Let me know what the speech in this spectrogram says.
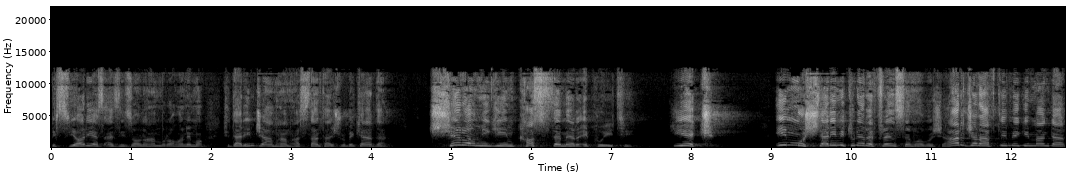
بسیاری از عزیزان و همراهان ما که در این جمع هم هستن تجربه کردن. چرا میگیم کاستمر اکویتی؟ یک این مشتری می‌تونه رفرنس ما باشه. هر جا رفتیم بگیم من در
